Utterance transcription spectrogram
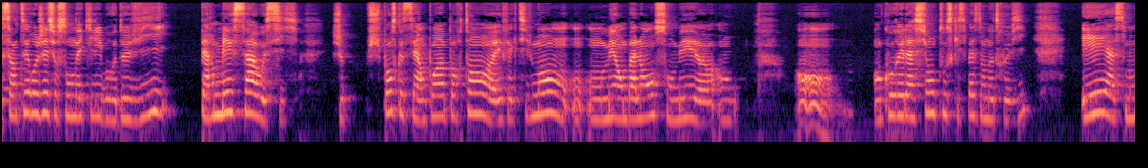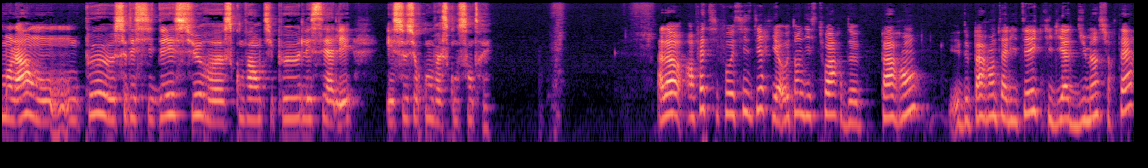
s'interroger sur son équilibre de vie permet ça aussi. Je, pense que c'est un point important. effectivement, on, on, met en balance, on met en en, corrélation tout ce qui se passe dans notre vie. Et à ce moment-là, on, peut se décider sur euh, ce qu'on va un petit peu laisser aller et ce sur quoi on va se concentrer. Alors, en fait, il faut aussi se dire qu'il y a autant d'histoires de parents et de parentalité qu'il y a d'humains sur Terre.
